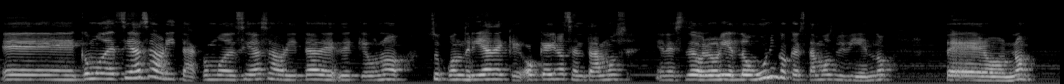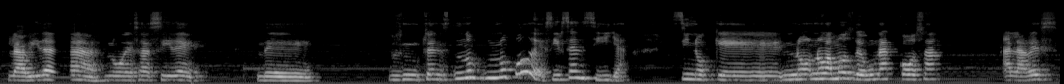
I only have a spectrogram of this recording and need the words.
Eh, como decías ahorita, como decías ahorita de, que uno supondría de que, ok, nos centramos en este dolor y es lo único que estamos viviendo, pero no, la vida no es así de, de pues, no, no puedo decir sencilla, sino que no, no vamos de una cosa a la vez,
